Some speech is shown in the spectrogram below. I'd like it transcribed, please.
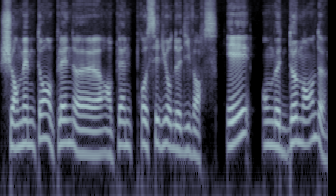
je suis en même temps en pleine, euh, en pleine procédure de divorce. Et on me demande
